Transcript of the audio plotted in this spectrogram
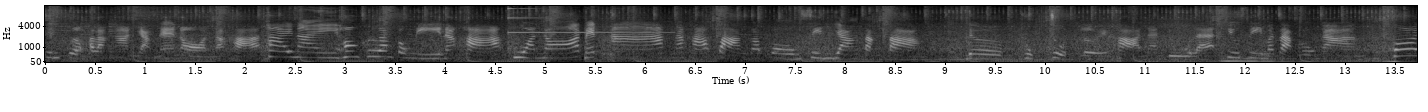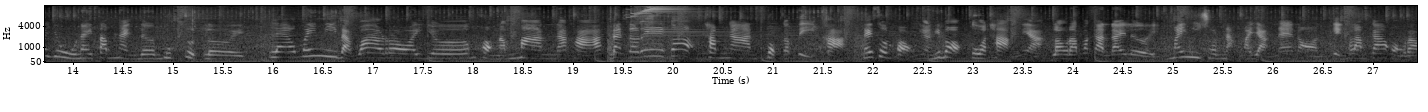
สิ้นเปลืองพลังงานอย่างแน่นอนนะคะ ภายในห้องเครื่องตรงนี้นะคะ หัวน็อตเม็ดอาร์คนะคะ ฝากระโปรงซินยางต่างๆ เดิมทุกจุดเลยค่ะแนนดูและ QC มาจากโรงงาน ก็อยู่ในตำแหน่งเดิมทุกจุดเลย แล้วไม่มีแบบว่าร อยเยิ้มของน้ำมันนะคะ แบตเตอรี่ก็ำงานปกติค่ะ ในส่วนของอย่างที่บอกตัวถังเนี่ยเรารับประกันได้เลย ไม่มีชนหนักมาอย่างแน่นอน เก่งพระรามเก้าของเรา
